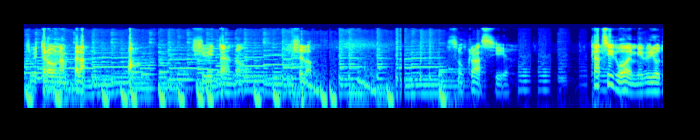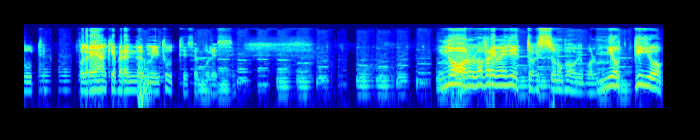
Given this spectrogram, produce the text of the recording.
Ci metterò una bella... Scivetta, no, non ce l'ho. Sono classi io. Cazzi tuoi, mi vedo tutti. Potrei anche prendermeli tutti se volessi. No, non l'avrei mai detto che sono Pokéball. Mio Dio,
